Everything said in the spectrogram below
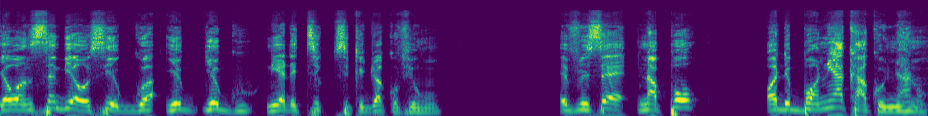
yɛwɔ nsa bi a yɛ- yɛgu na yɛde te sikadwa kofi ho. Ɛfiri sɛ napo ɔde bɔne aka akonnwa no.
